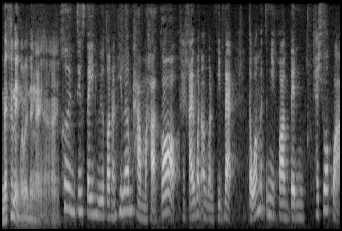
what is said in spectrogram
mechanic มันเป็นยังไงฮะไอ้คือจริงๆ stay interview ตอนนั้นที่เริ่มทำอะค่ะ ก็คล้ายๆ one on one feedback แต่ว่ามันจะมีความเป็น casual กว่า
